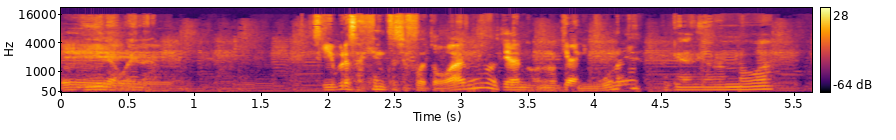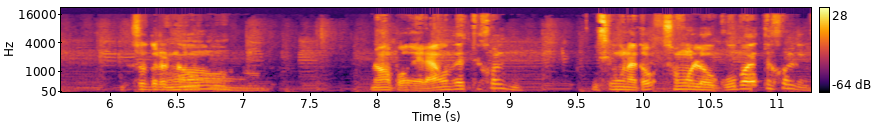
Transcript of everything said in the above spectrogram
Mira, buena. Sí, pero esa gente se fue toda, amigo. Ya no, no queda ninguno ya. No va. Nosotros No. no. nos apoderamos de este holding. Hicimos una to- somos los ocupas de este holding.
